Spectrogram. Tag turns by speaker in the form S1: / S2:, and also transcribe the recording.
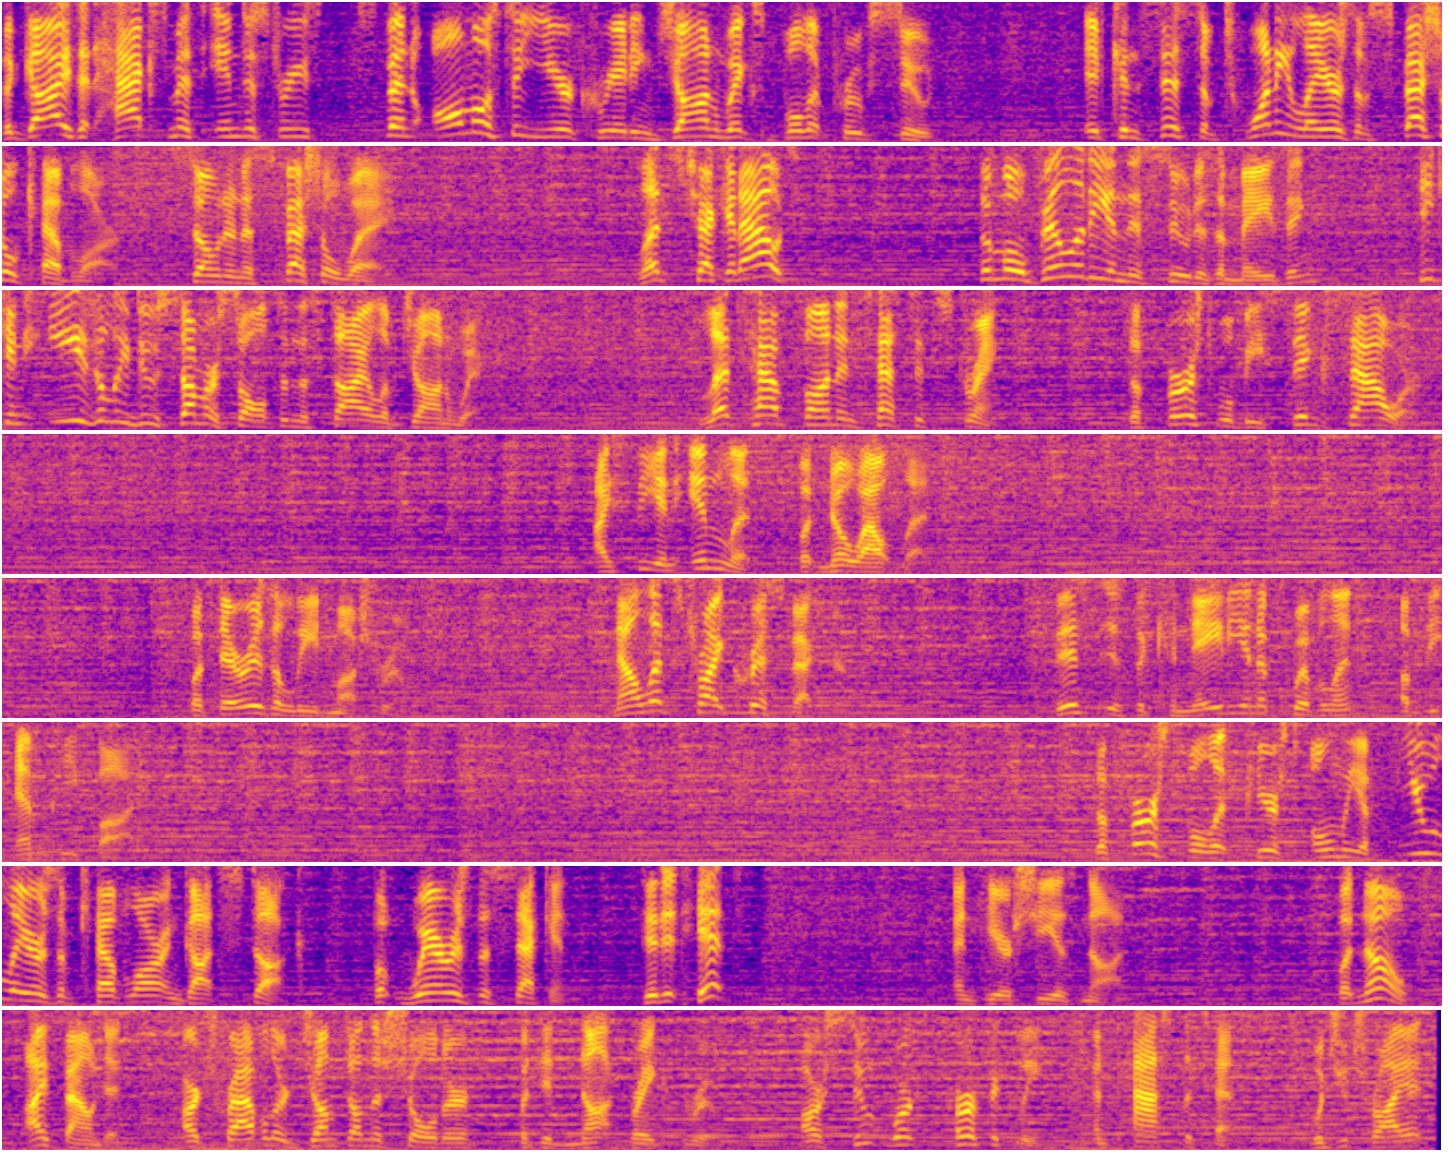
S1: The guys at Hacksmith Industries spent almost a year creating John Wick's bulletproof suit. It consists of 20 layers of special Kevlar, sewn in a special way. Let's check it out! The mobility in this suit is amazing. He can easily do somersaults in the style of John Wick. Let's have fun and test its strength. The first will be Sig Sauer. I see an inlet, but no outlet. But there is a lead mushroom. Now let's try Kriss Vector. This is the Canadian equivalent of the MP5. The first bullet pierced only a few layers of Kevlar and got stuck. But where is the second? Did it hit? And here she is not. But no, I found it. Our traveler jumped on the shoulder, but did not break through. Our suit worked perfectly and passed the test. Would you try it?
